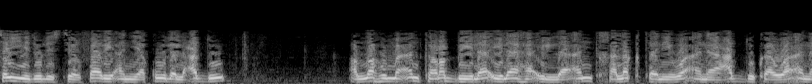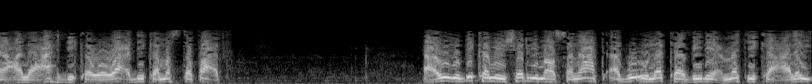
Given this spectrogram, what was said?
سيد الاستغفار أن يقول العبد اللهم أنت ربي لا إله إلا أنت خلقتني وأنا عبدك وأنا على عهدك ووعدك ما استطعت. أعوذ بك من شر ما صنعت أبوء لك بنعمتك علي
